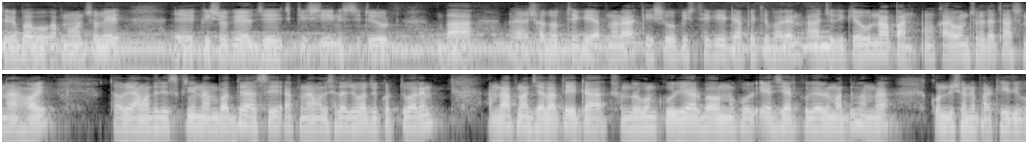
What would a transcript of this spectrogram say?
থেকে পাবো? আপনার অঞ্চলে কৃষকের যে কৃষি ইনস্টিটিউট বা সদর থেকে আপনারা কৃষি অফিস থেকে এটা পেতে পারেন। আর যদি কেউ না পান কারও অঞ্চলে এটা চাষ না হয়, তাহলে আমাদের স্ক্রিনে নাম্বার দেওয়া আছে, আপনারা আমাদের সাথে যোগাযোগ করতে পারেন। আমরা আপনার জেলাতে এটা সুন্দরবন কুরিয়ার বা অন্য এজিআর কুরিয়ারের মাধ্যমে আমরা কন্ডিশনে পাঠিয়ে দিব।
